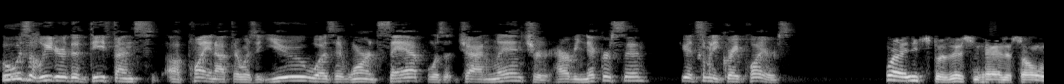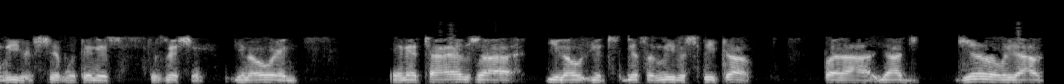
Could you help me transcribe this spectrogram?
Who was the leader of the defense uh, playing out there? Was it you? Was it Warren Sapp? Was it John Lynch or Hardy Nickerson? You had so many great players. Well, each position had its own leadership within its position, you know, and and at times, uh, you know, it's different leaders speak up. But uh, know, generally, our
